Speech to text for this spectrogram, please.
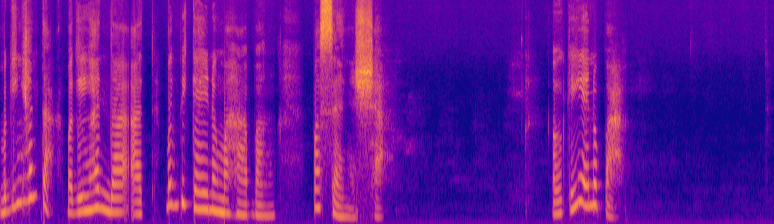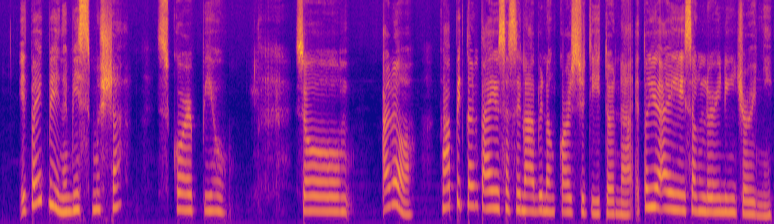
maging handa, maging handa at magbigay ng mahabang pasensya. Okay, ano pa? It might be na mismo siya Scorpio. So, ano, kapit lang tayo sa sinabi ng cards dito na ito ay isang learning journey.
